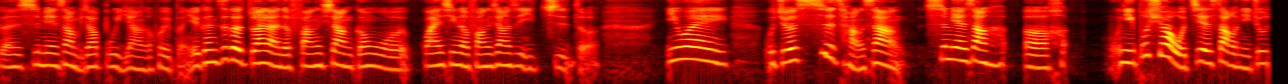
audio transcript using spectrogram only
跟市面上比较不一样的绘本，也跟这个专栏的方向跟我关心的方向是一致的。因为我觉得市场上、市面上，呃很，你不需要我介绍，你就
